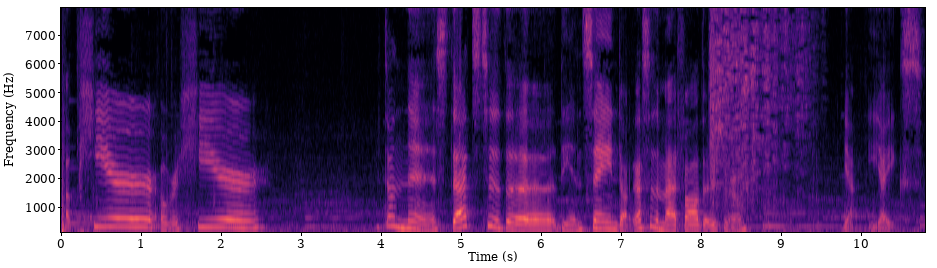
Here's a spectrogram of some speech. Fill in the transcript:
Up here, over here. We've done this. That's to the the insane dog. That's to the mad father's room. Yeah, yikes.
